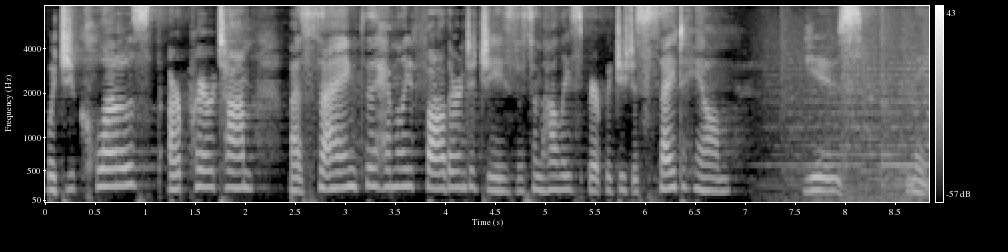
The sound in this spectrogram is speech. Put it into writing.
would you close our prayer time by saying to the Heavenly Father and to Jesus and the Holy Spirit, would you just say to Him, Use me?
